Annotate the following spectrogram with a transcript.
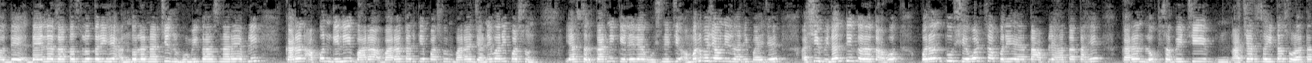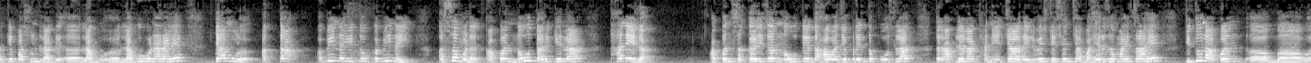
दे- द्यायला जात असलो तरी हे आंदोलनाचीच भूमिका असणार आहे आपली. कारण आपण गेली बारा बारा तारखेपासून बारा जानेवारीपासून या सरकारने केलेल्या घोषणेची अंमलबजावणी झाली पाहिजे अशी विनंती करत आहोत. परंतु शेवटचा पर्याय आता आपल्या हातात आहे. कारण लोकसभेची आचारसंहिता सोळा तारखेपासून लागू लागू होणार आहे. त्यामुळं आत्ता अभी नाही तो कभी नाही. असं म्हणत आपण नऊ तारखेला ठाणेला. आपण सकाळी जर नऊ ते दहा वाजेपर्यंत पोहोचलात तर आपल्याला ठाण्याच्या रेल्वे स्टेशनच्या बाहेर जमायचं आहे. तिथून आपण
